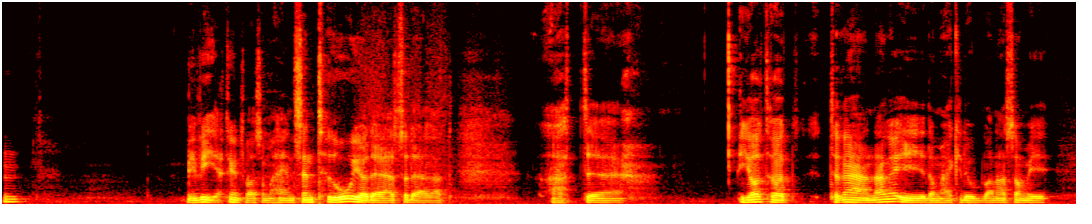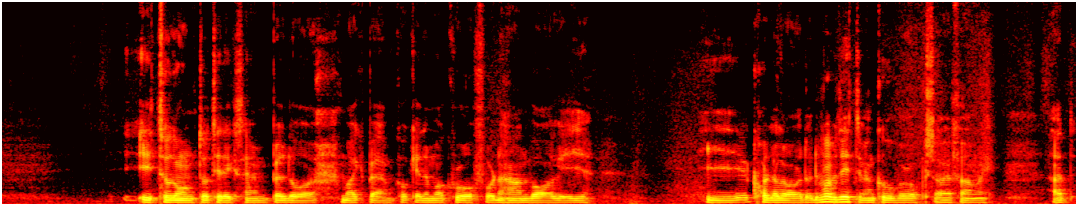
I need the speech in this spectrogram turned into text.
Mm. Vi vet ju inte vad som har hänt. Sen tror jag det är sådär att, att eh, jag tror att tränare i de här klubbarna som i, i Toronto till exempel då Mike Babcock eller Mark Crawford när han var i, i Colorado. Det var väl lite i Vancouver också har jag för mig. Att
